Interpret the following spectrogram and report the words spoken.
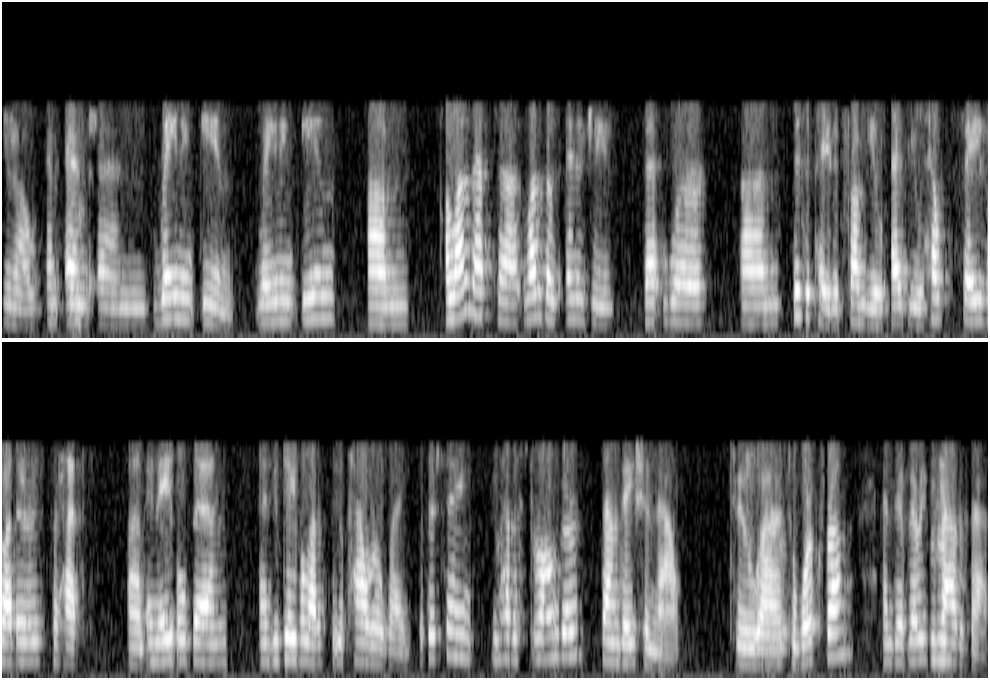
you know, and and and reining in, reining in. Um, a lot of that, uh, a lot of those energies that were um, dissipated from you as you helped save others, perhaps um, enable them, and you gave a lot of your power away. But they're saying you have a stronger foundation now to uh, Mhm. to work from, and they're very Mhm. proud of that.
